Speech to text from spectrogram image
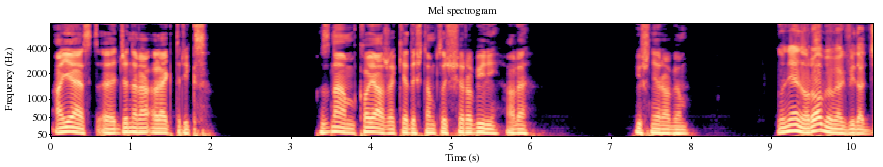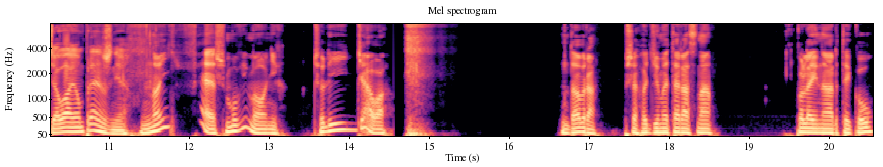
A jest, yy, General Electric. Znam, kojarzę, kiedyś tam coś robili, ale już nie robią. No nie no, robią jak widać, działają prężnie. No i wiesz, mówimy o nich, czyli działa. Dobra, przechodzimy teraz na kolejny artykuł.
